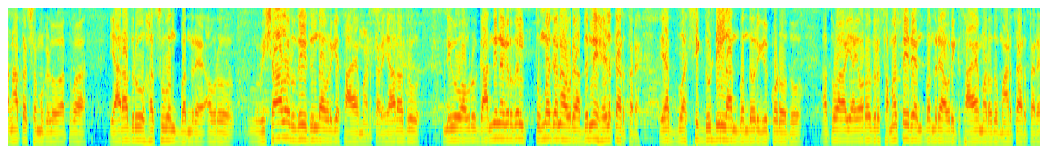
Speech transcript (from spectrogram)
ಅನಾಥಾಶ್ರಮಗಳು ಅಥವಾ ಯಾರಾದರೂ ಹಸು ಅಂತ ಬಂದರೆ ಅವರು ವಿಶಾಲ ಹೃದಯದಿಂದ ಅವರಿಗೆ ಸಹಾಯ ಮಾಡ್ತಾರೆ. ಯಾರಾದರೂ ನೀವು ಅವರು ಗಾಂಧಿನಗರದಲ್ಲಿ ತುಂಬ ಜನ ಅವರು ಅದನ್ನೇ ಹೇಳ್ತಾ ಇರ್ತಾರೆ. ಯಾ ಬಸ್ಸಿಗೆ ದುಡ್ಡಿಲ್ಲ ಅಂತ ಬಂದವರಿಗೆ ಕೊಡೋದು, ಅಥವಾ ಯಾರಾದರೂ ಸಮಸ್ಯೆ ಇದೆ ಅಂತ ಬಂದರೆ ಅವ್ರಿಗೆ ಸಹಾಯ ಮಾಡೋದು ಮಾಡ್ತಾ ಇರ್ತಾರೆ.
